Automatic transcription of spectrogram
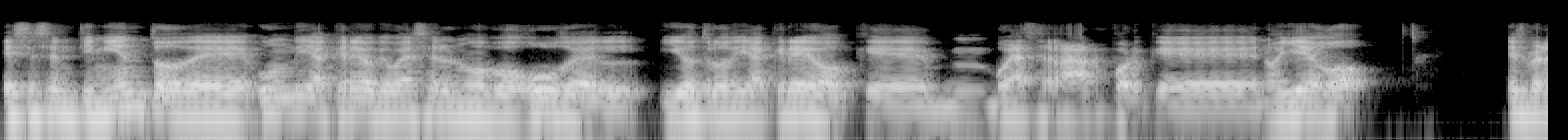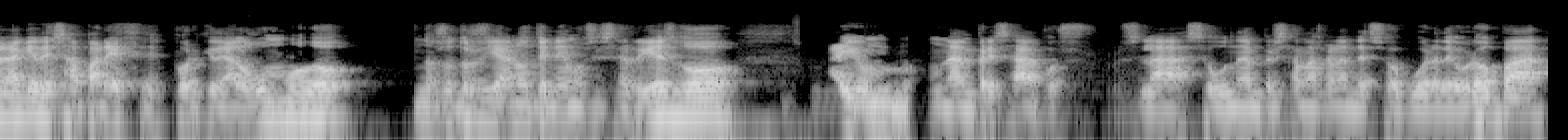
Ese sentimiento de un día creo que voy a ser el nuevo Google y otro día creo que voy a cerrar porque no llego, es verdad que desaparece, porque de algún modo nosotros ya no tenemos ese riesgo. Hay una empresa, pues es la segunda empresa más grande de software de Europa.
